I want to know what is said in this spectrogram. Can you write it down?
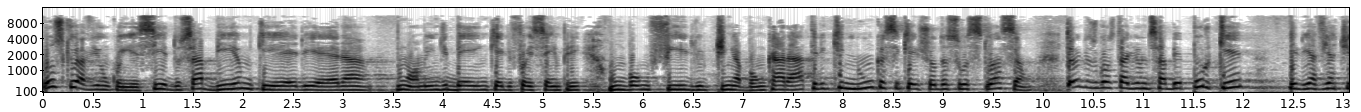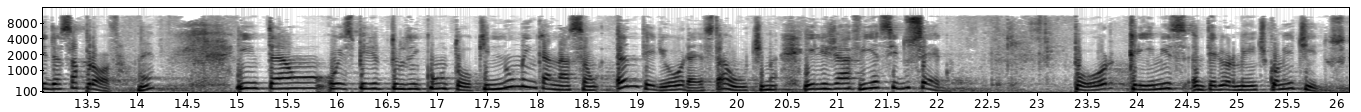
Os que o haviam conhecido sabiam que ele era um homem de bem, que ele foi sempre um bom filho, tinha bom caráter e que nunca se queixou da sua situação. Então eles gostariam de saber por que ele havia tido essa prova, né? Então o Espírito lhe contou que numa encarnação anterior a esta última, ele já havia sido cego por crimes anteriormente cometidos,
